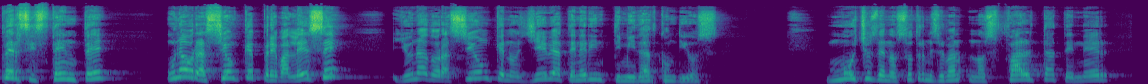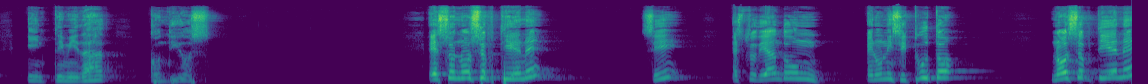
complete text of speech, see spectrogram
persistente, una oración que prevalece, y una adoración que nos lleve a tener intimidad con Dios. Muchos de nosotros, mis hermanos, nos falta tener intimidad con Dios. Eso no se obtiene, ¿sí? Estudiando en un instituto, no se obtiene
